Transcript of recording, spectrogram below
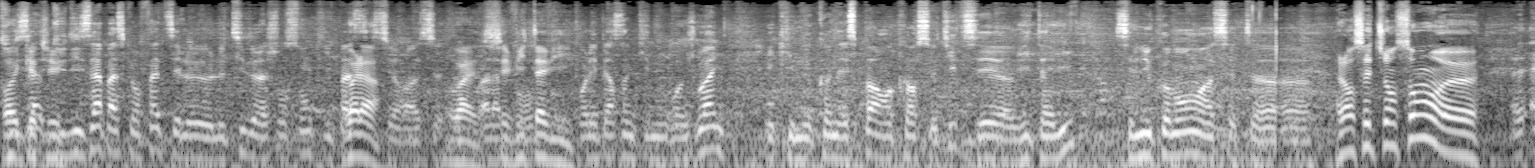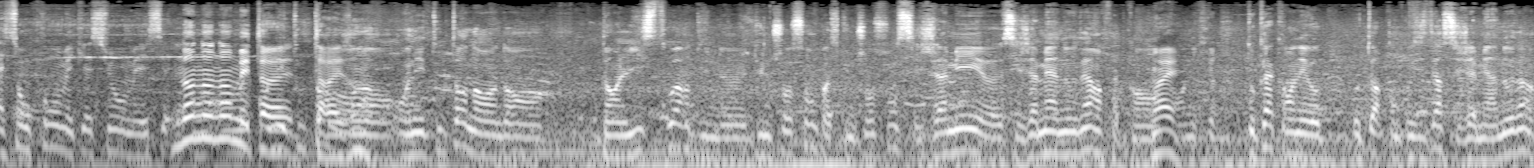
tu, dis ça, que tu- tu dis ça parce qu'en fait, c'est le, le titre de la chanson qui passe Voilà. sur. euh, ce- Ouais, c'est pour- Vita Vie. Pour les personnes qui nous rejoignent et qui ne connaissent pas encore ce titre, c'est euh, Vita Vie. C'est venu comment euh, cette. euh, Alors cette chanson, euh, Elles sont cons mes questions, mais c'est. Non, non, non, on- mais t'as- raison. on est tout le temps dans, dans, dans l'histoire d'une- chanson, parce qu'une chanson, c'est jamais, euh, c'est jamais anodin en fait. Quand, Ouais. on écrit. En tout cas, quand on est au- auteur-compositeur, c'est jamais anodin.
